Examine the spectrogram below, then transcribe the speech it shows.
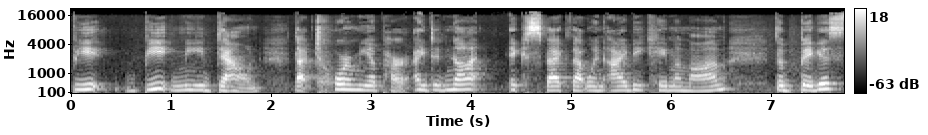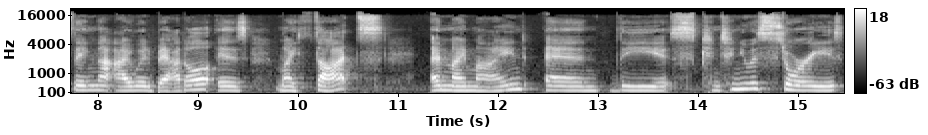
beat beat me down, that tore me apart. I did not expect that when I became a mom, the biggest thing that I would battle is my thoughts and my mind and the continuous stories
